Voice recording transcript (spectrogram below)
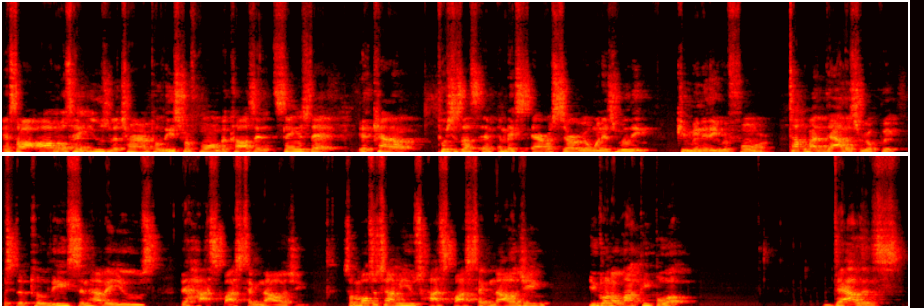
And so I almost hate using the term police reform because it seems that it kind of pushes us and, and makes us adversarial when it's really community reform. Talk about Dallas real quick. It's the police and how they use the hotspots technology. So most of the time you use hotspots technology, you're going to lock people up. Dallas,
